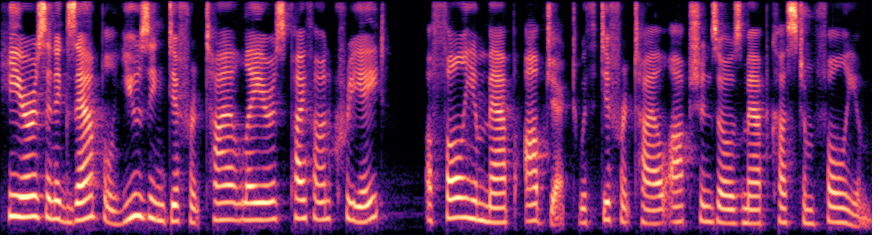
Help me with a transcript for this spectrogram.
Here's an example using different tile layers Python create a folium map object with different tile options OSMAP custom folium.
